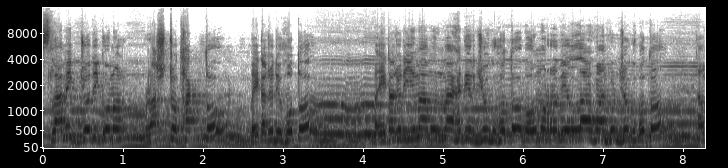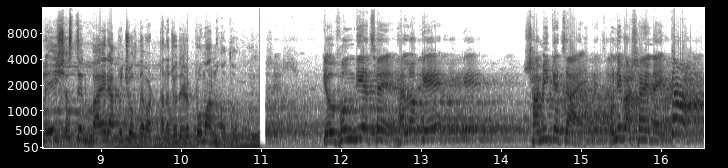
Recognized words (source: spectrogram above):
ইসলামিক যদি কোনো রাষ্ট্র থাকতো, বা এটা যদি হতো, বা এটা যদি ইমামুল মাহাদির যুগ হতো, বা উমর আল্লাহর যুগ হতো, তাহলে এই শাস্তির বাইরে আপনি চলতে পারতেন না, যদি এটা প্রমাণ হতো। কেউ ফোন দিয়েছে, হ্যালো, কে? স্বামীকে চায়, উনি বাসায় নাই, কাট!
